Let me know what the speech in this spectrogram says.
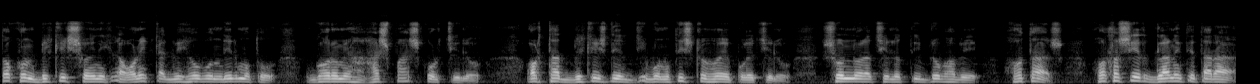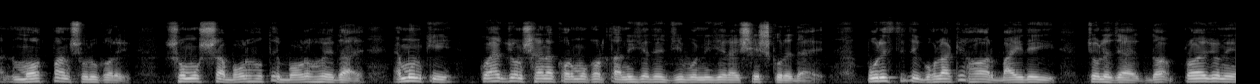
তখন ব্রিটিশ সৈনিকরা অনেকটা গৃহবন্দির মতো গরমে হাঁসফাঁস করছিল। অর্থাৎ ব্রিটিশদের জীবন অতিষ্ঠ হয়ে পড়েছিল। সৈন্যরা ছিল তীব্রভাবে হতাশ। হতাশের গ্লানিতে তারা মদ পান শুরু করে। সমস্যা বড় হতে বড় হয়ে দেয় এমনকি কয়েকজন সেনা কর্মকর্তা নিজেদের জীবন নিজেরাই শেষ করে দেয়। পরিস্থিতি ঘোলাটে হওয়ার বাইরেই চলে যায়। প্রয়োজনে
